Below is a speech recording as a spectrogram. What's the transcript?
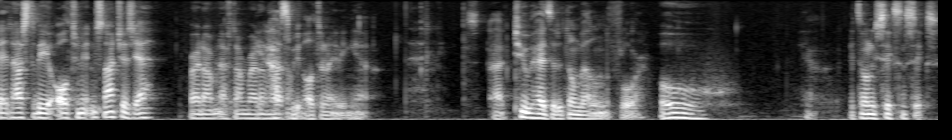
it has to be alternating snatches, yeah? Right arm, left arm, right it arm, It has to be alternating, yeah. Uh, two heads of the dumbbell on the floor. Oh. Yeah, it's only six and six.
